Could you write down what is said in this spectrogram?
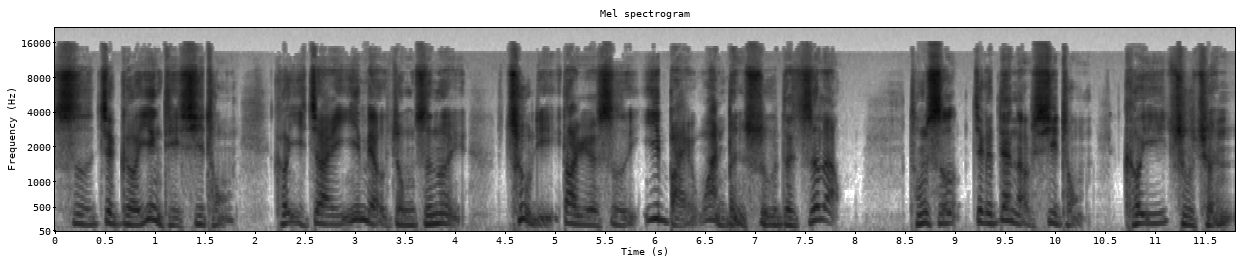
是这个硬体系统可以在一秒钟之内处理大约是一百万本书的资料。同时，这个电脑系统可以储存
